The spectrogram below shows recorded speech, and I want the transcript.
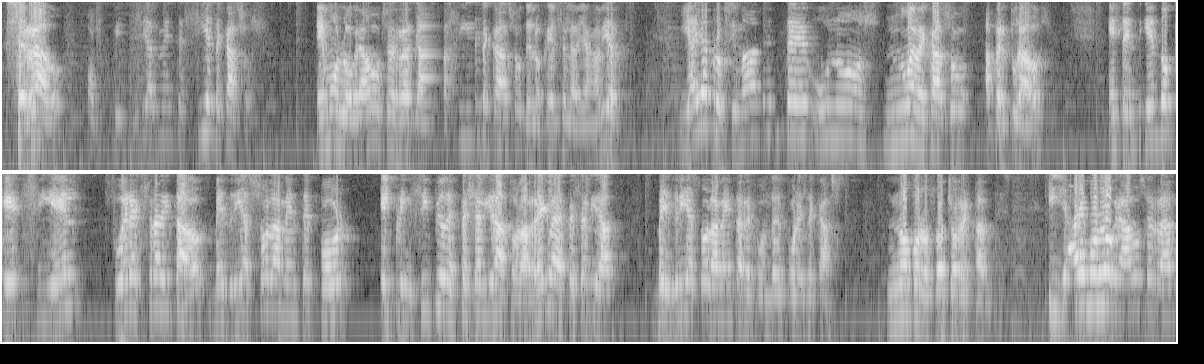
cerrado oficialmente siete casos hemos logrado cerrar ya siete casos de lo que él se le habían abierto. y hay aproximadamente unos nueve casos aperturados, entendiendo que si él fuera extraditado, vendría solamente por el principio de especialidad o la regla de especialidad, vendría solamente a responder por ese caso, no por los ocho restantes. Y ya hemos logrado cerrar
